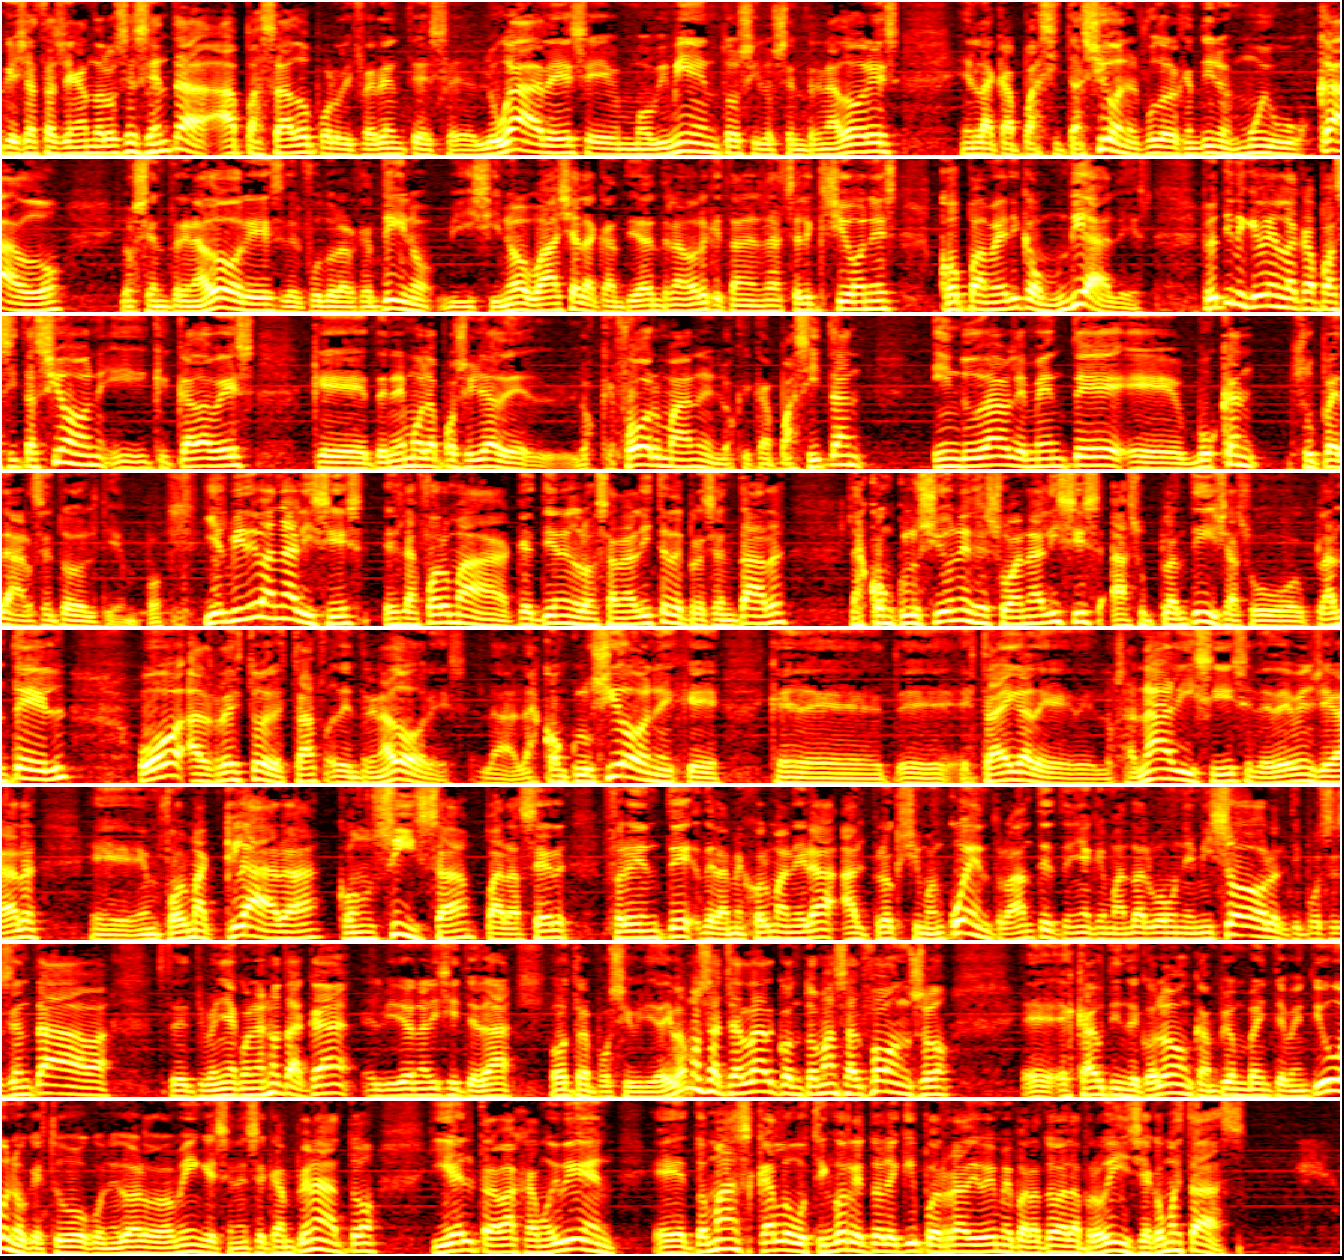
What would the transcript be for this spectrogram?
que ya está llegando a los 60 ha pasado por diferentes eh, lugares, eh, movimientos y los entrenadores en la capacitación. El fútbol argentino es muy buscado, los entrenadores del fútbol argentino, y si no, vaya la cantidad de entrenadores que están en las selecciones, Copa América o Mundiales. Pero tiene que ver en la capacitación y que cada vez que tenemos la posibilidad de los que forman, los que capacitan, indudablemente eh, buscan superarse todo el tiempo. Y el videoanálisis es la forma que tienen los analistas de presentar las conclusiones de su análisis a su plantilla, a su plantel o al resto del staff de entrenadores. las conclusiones que, que eh, extraiga de, los análisis le deben llegar eh, en forma clara, concisa, para hacer frente de la mejor manera al próximo encuentro. Antes tenía que mandarlo a un emisor, el tipo se sentaba, se, venía con las notas. Acá el videoanálisis te da otra posibilidad. Y vamos a charlar con Tomás Alfonso eh, Scouting de Colón, campeón 2021, que estuvo con Eduardo Domínguez en ese campeonato, y él trabaja muy bien. Eh, Tomás, Carlos Bustingorri todo el equipo de Radio M para toda la provincia, ¿cómo estás?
